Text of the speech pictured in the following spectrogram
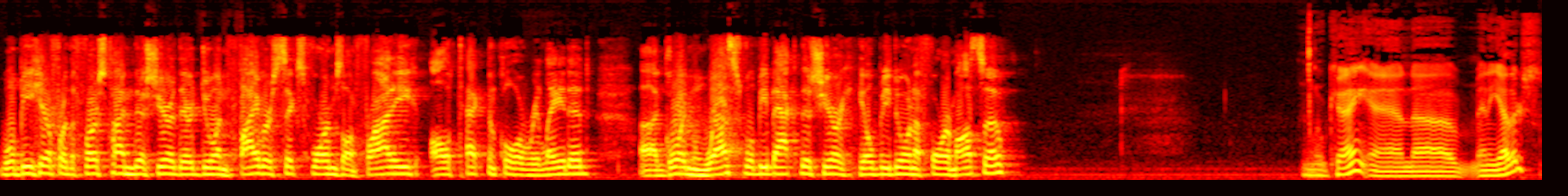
will be here for the first time this year. They're doing five or six forums on Friday, all technical related. Uh, Gordon West will be back this year. He'll be doing a forum also. Okay, and uh, any others?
